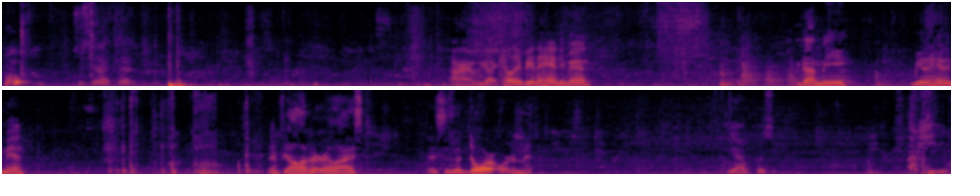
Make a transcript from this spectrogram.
Did you see that clip? All right, we got Kelly being a handyman. We got me being a handyman. And if y'all haven't realized, this is a door ornament. Yeah, pussy. Fuck you.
